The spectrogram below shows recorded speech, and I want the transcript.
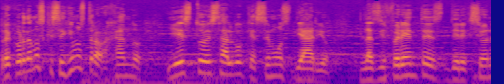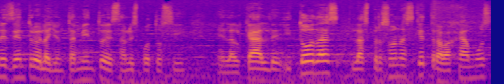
Recordemos que seguimos trabajando y esto es algo que hacemos diario. Las diferentes direcciones dentro del Ayuntamiento de San Luis Potosí, el alcalde y todas las personas que trabajamos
